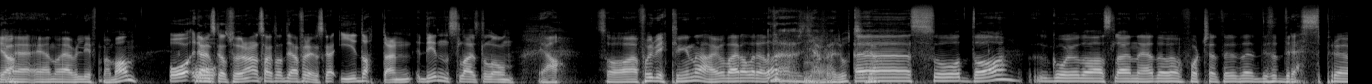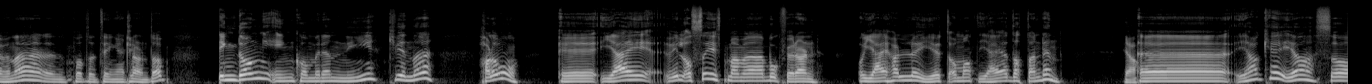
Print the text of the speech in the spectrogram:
Ja. med en, og jeg vil gifte meg med han'. Og regnskapsføreren har sagt at jeg er forelska i datteren din, Slice Alone Ja. Så forviklingene er jo der allerede. jævla rot. Eh, så da går jo da Sly ned og fortsetter det, disse dressprøvene på at ting er klarnet opp. Ding dong, inn kommer en ny kvinne. Hallo, eh, jeg vil også gifte meg med bokføreren, og jeg har løyet om at jeg er datteren din. Ja. Eh, ja, ok, ja, så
